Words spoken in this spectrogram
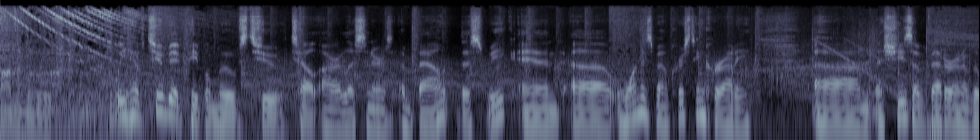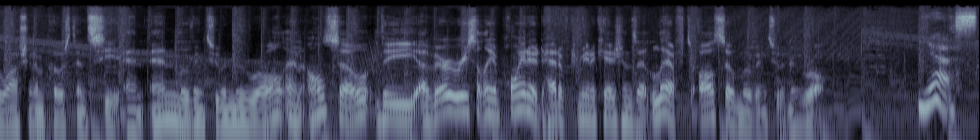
On the move. We have two big people moves to tell our listeners about this week, and uh, one is about Christine Karate. Um, she's a veteran of the Washington Post and CNN, moving to a new role, and also the uh, very recently appointed head of communications at Lyft, also moving to a new role. yes,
